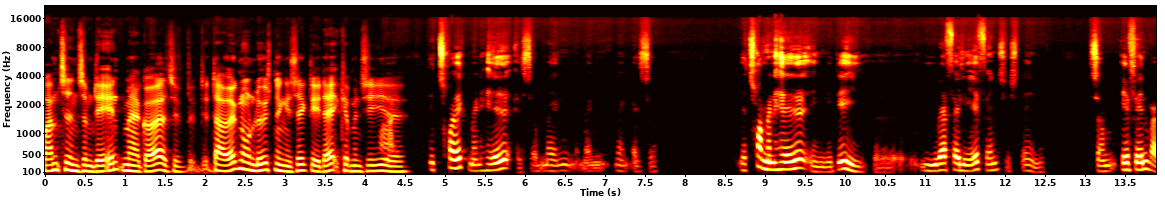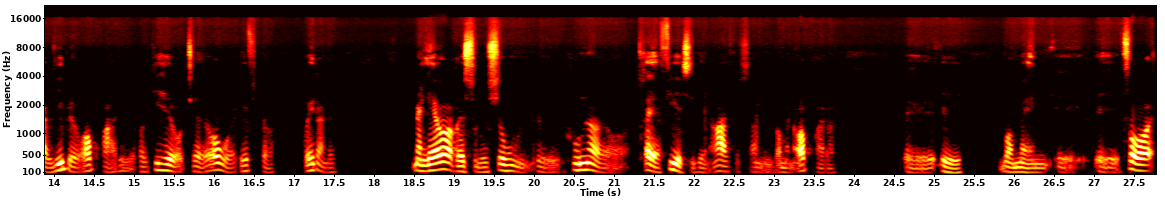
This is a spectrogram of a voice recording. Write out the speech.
fremtiden, som det er endt med at gøre? Altså, der er jo ikke nogen løsning i sigte i dag, kan man sige. Nej, øh det tror jeg ikke, man havde. Altså, man, man, man, altså, jeg tror, man havde en idé, øh, i hvert fald i FN-systemet, som FN var jo lige blevet oprettet, og de havde jo taget over efter britterne. Man laver resolution øh, 183 i generalforsamlingen, hvor man opretter, øh, øh, hvor man øh, øh, får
